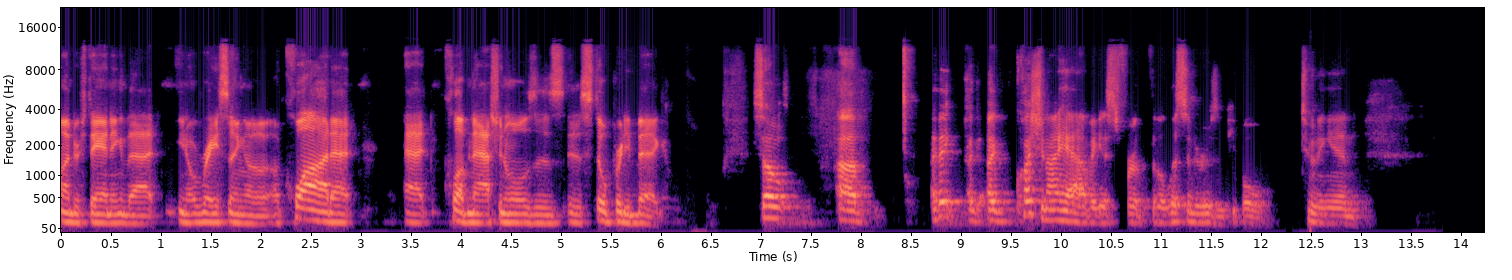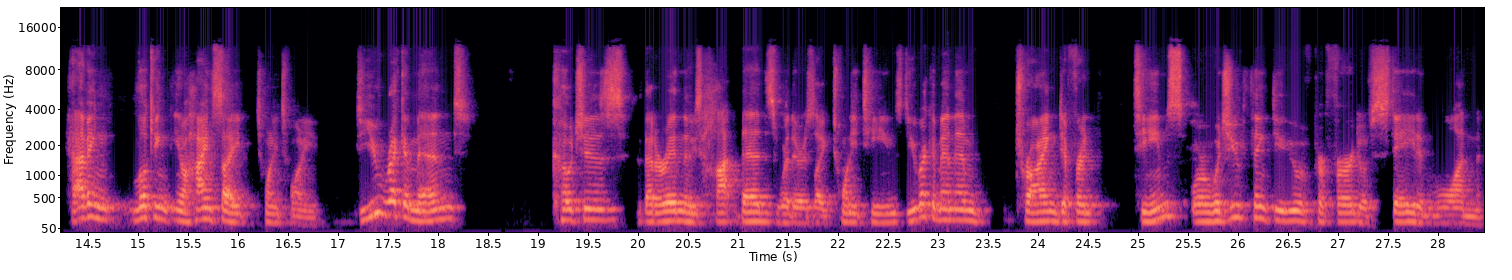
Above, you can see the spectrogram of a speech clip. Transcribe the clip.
understanding that you know racing a, a quad at at club nationals is is still pretty big so uh, i think a, a, question i have i guess for, for the listeners and people tuning in having looking you know hindsight 2020 do you recommend coaches that are in these hotbeds where there's like 20 teams, do you recommend them trying different teams, or would you think do you have preferred to have stayed in one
